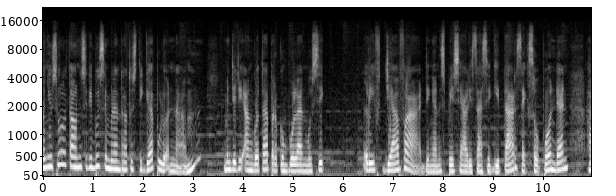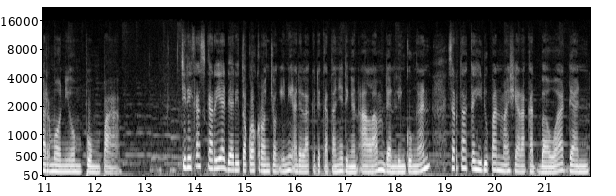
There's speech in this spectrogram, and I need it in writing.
Menyusul tahun 1936 menjadi anggota perkumpulan musik Live Java dengan spesialisasi gitar, saksofon, dan harmonium pumpa. Ciri khas karya dari tokoh keroncong ini adalah kedekatannya dengan alam dan lingkungan serta kehidupan masyarakat bawah dan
